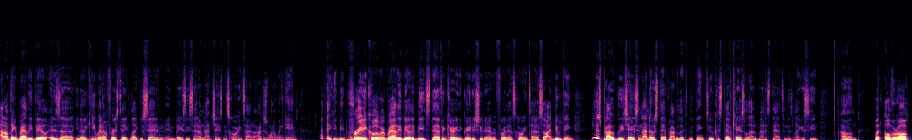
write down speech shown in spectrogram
I don't think Bradley Beal is, uh, you know, he went on first take, like you said, and, and basically said, I'm not chasing the scoring title. I just want to win games. I think it'd be pretty cool for Bradley Beal to beat Stephen Curry, the greatest shooter ever for that scoring title. So I do think he was probably chasing. I know Steph probably looked at the thing too, because Steph cares a lot about his stats and his legacy. Um, but overall,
